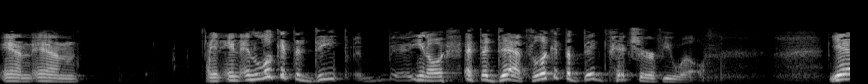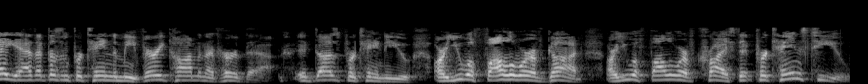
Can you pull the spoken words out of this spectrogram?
and and and, and, and look at the deep, you know, at the depth. Look at the big picture, if you will. Yeah, yeah, that doesn't pertain to me. Very common, I've heard that. It does pertain to you. Are you a follower of God? Are you a follower of Christ? It pertains to you.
